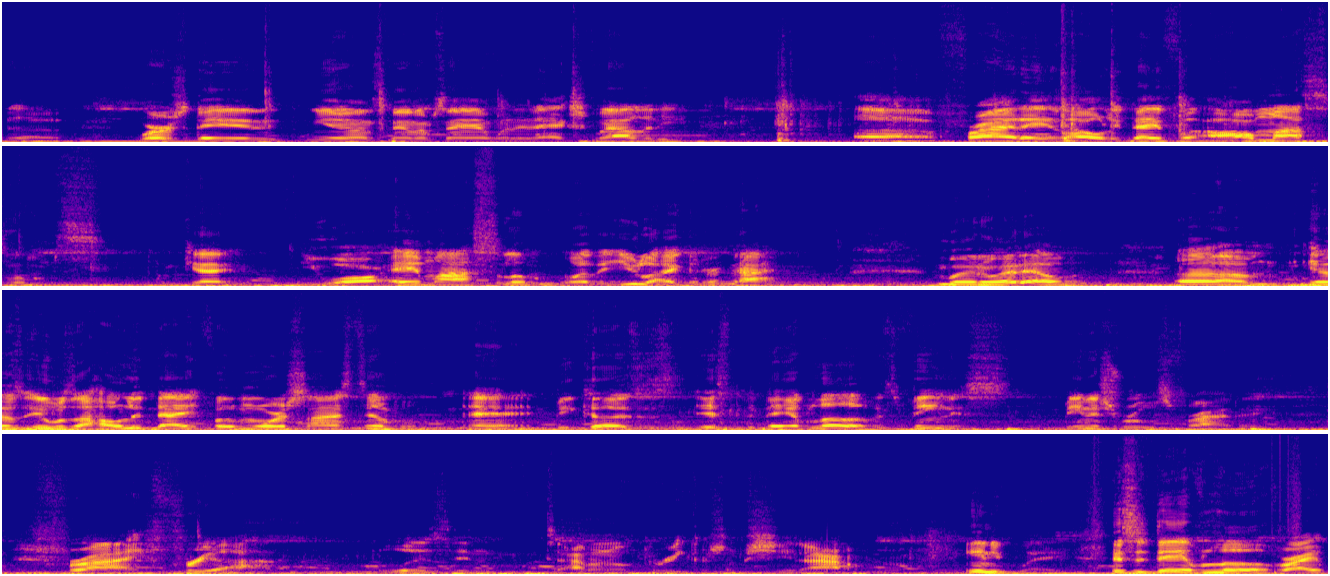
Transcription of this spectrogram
the worst day of, you know, what I'm saying? When in actuality, uh, Friday is a holy day for all Muslims. Okay? You are a Muslim, whether you like it or not. But whatever. Um, it was it was a holy day for the Moorish Science Temple, and because it's, it's the day of love, it's Venus. Venus rules Friday. Fry, Freya was in I don't know Greek or some shit. I don't know. Anyway, it's a day of love, right?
